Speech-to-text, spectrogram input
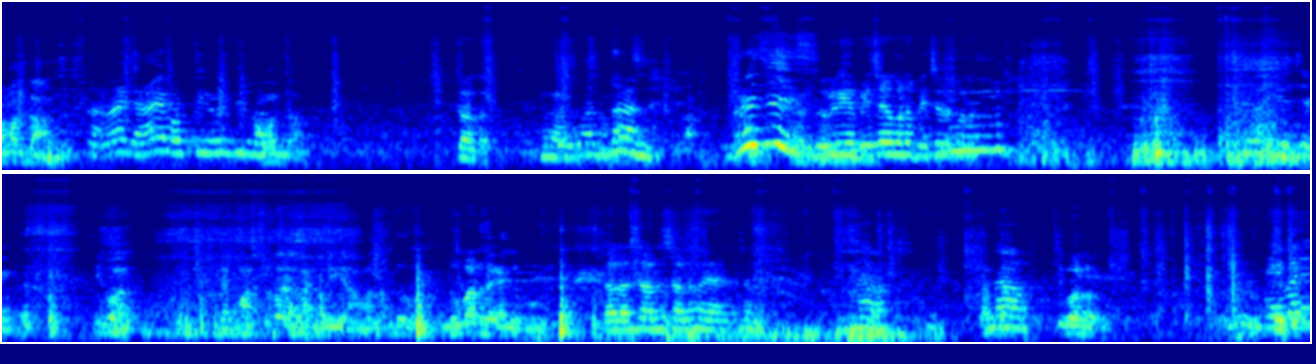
আমার দাম। আমার দাম। চলো। পাঁচশো টাকা লাগবেই আমার তো দুবার হয়ে গেছে চলো চলো চলো হয়ে গেছে চলো? কি বলো? এবারে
